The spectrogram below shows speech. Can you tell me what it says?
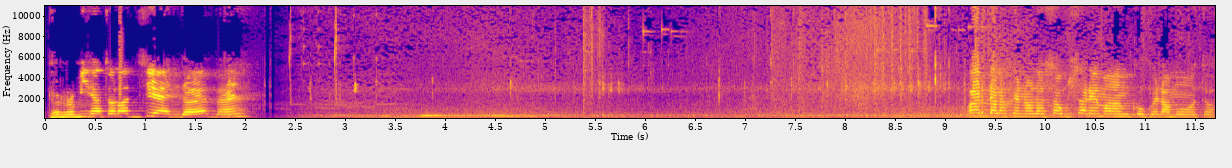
Ti ho rovinato l'azienda, eh, Ben? Guardalo che non lo sa usare manco quella moto.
